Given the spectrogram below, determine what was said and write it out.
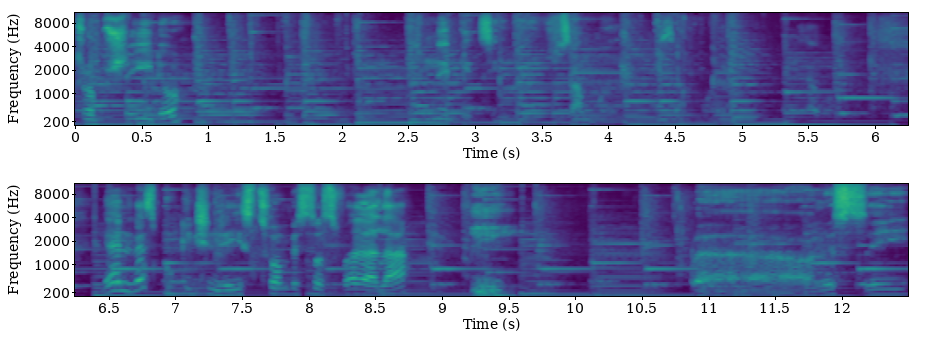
Drop shadow. To negative somewhere somewhere. Then let's bookishe nje isithombe sosifaka la. Uh, let's see.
